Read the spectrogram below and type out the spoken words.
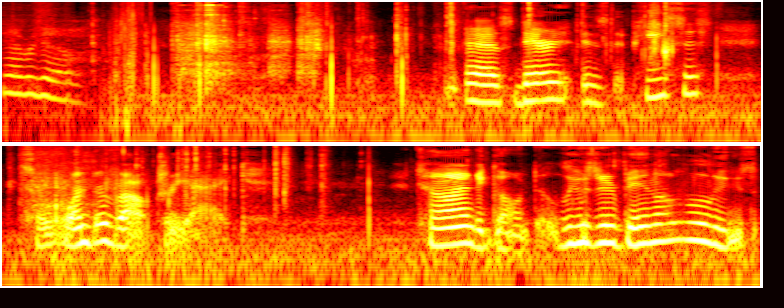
There we go. As there is the pieces to Wonder Valtryek. Time to go into loser bin of the loser,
